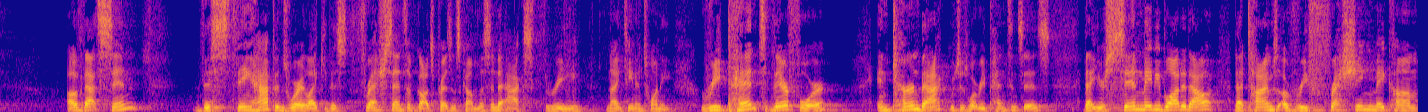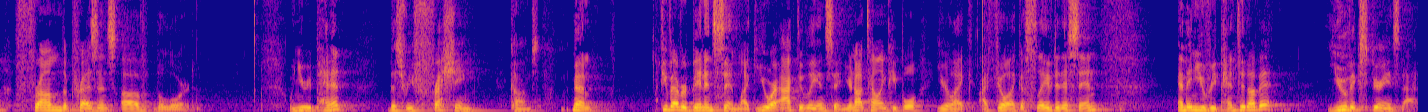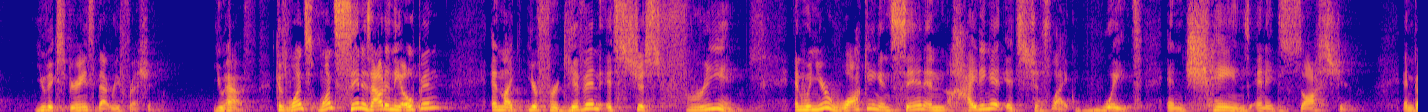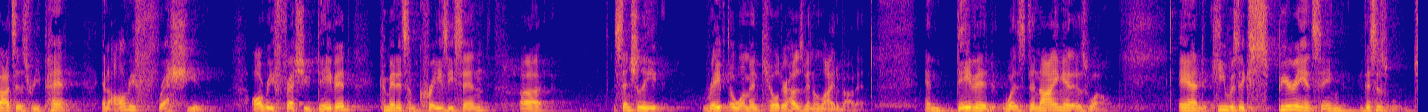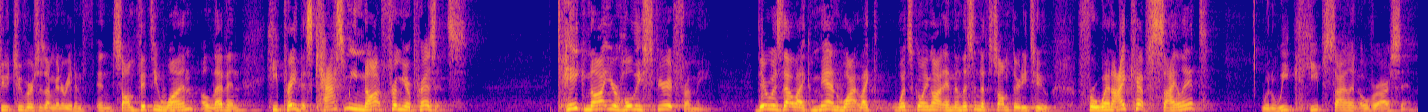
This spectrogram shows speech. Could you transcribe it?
of that sin, this thing happens where like this fresh sense of God's presence come. Listen to Acts 3, 19 and 20. Repent, therefore, and turn back, which is what repentance is, that your sin may be blotted out, that times of refreshing may come from the presence of the Lord. When you repent, this refreshing comes. Man, if you've ever been in sin, like you are actively in sin, you're not telling people, you're like, I feel like a slave to this sin, and then you've repented of it, you've experienced that. You've experienced that refreshing. You have. Because once, once sin is out in the open, and like you're forgiven, it's just freeing. And when you're walking in sin and hiding it, it's just like weight and chains and exhaustion. And God says, Repent, and I'll refresh you. I'll refresh you. David committed some crazy sin, uh, essentially raped a woman, killed her husband, and lied about it. And David was denying it as well. And he was experiencing this is two, two verses I'm going to read. In, in Psalm 51 11, he prayed this Cast me not from your presence, take not your Holy Spirit from me. There was that, like, man, why, like, what's going on? And then listen to Psalm 32. For when I kept silent, when we keep silent over our sin,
